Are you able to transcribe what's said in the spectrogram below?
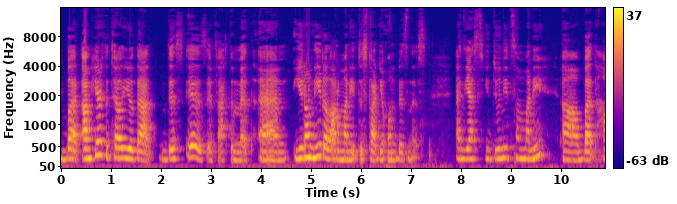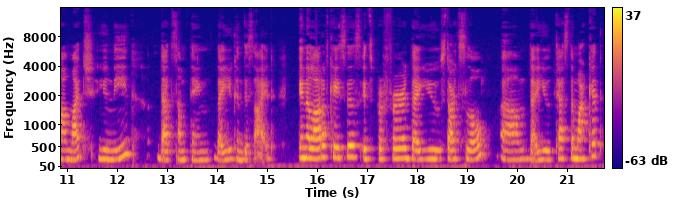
But I'm here to tell you that this is, in fact, a myth, and you don't need a lot of money to start your own business. And yes, you do need some money, uh, but how much you need, that's something that you can decide. In a lot of cases, it's preferred that you start slow, um, that you test the market,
